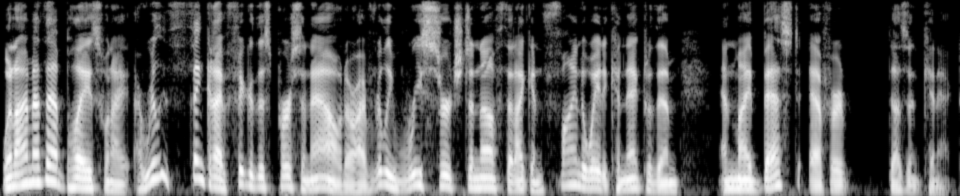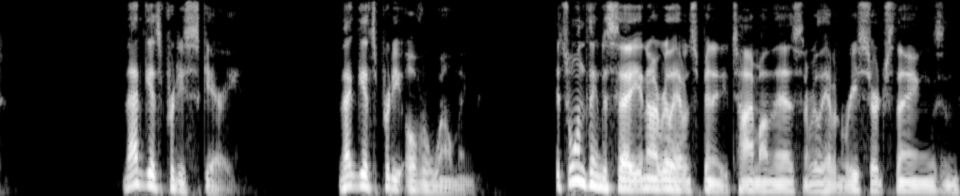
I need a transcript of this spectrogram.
when I'm at that place, when I, I really think I've figured this person out or I've really researched enough that I can find a way to connect with them, and my best effort doesn't connect. That gets pretty scary. That gets pretty overwhelming. It's one thing to say, you know, I really haven't spent any time on this and I really haven't researched things and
